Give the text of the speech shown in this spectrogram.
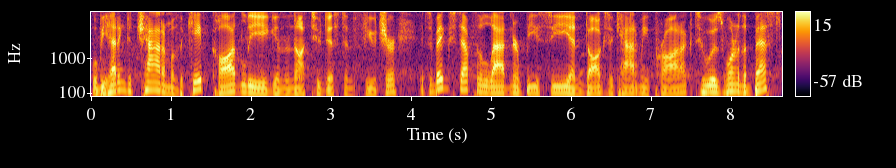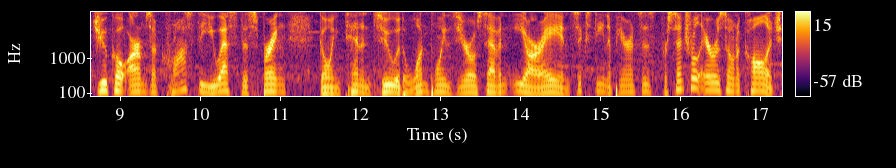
will be heading to Chatham of the Cape Cod League in the not too distant future. It's a big step for the Ladner BC and Dawgs Academy product, who is one of the best Juco arms across the U.S. this spring, going 10 and 2 with a 1.07 ERA in 16 appearances for Central Arizona College,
